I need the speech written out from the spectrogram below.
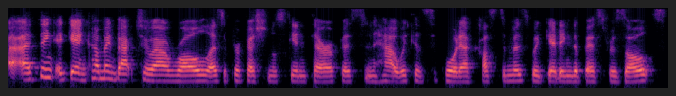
I think, again, coming back to our role as a professional skin therapist and how we can support our customers, we're getting the best results.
